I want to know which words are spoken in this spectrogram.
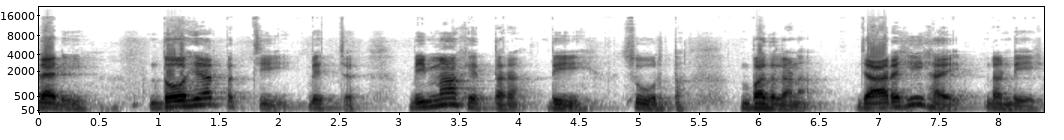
ਰੈਡੀ। 2025 ਵਿੱਚ ਬੀਮਾ ਖੇਤਰ ਦੀ ਸੂਰਤ ਬਦਲਣ ਜਾ ਰਹੀ ਹੈ ਡੰਡੀ।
